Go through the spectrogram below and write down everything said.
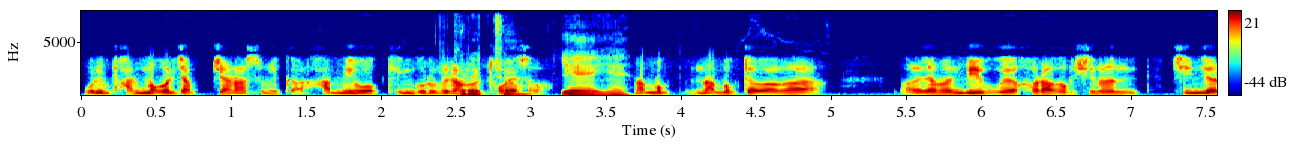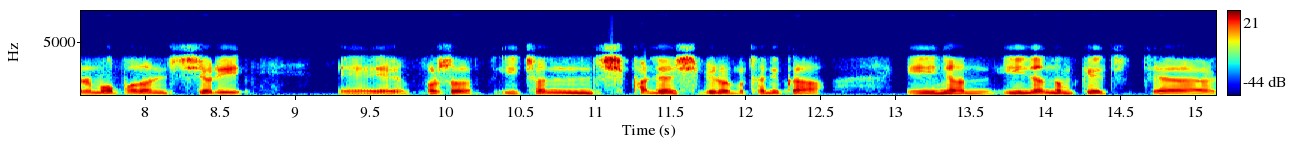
우리 발목을 잡지 않았습니까? 한미 working group이라는 그렇죠. 걸 통해서 예, 예. 남북 남북 대화가 말하자면 미국의 허락 없이는 진전을 못 보던 시절이 예, 벌써 2018년 11월부터니까 2년 2년 넘게 진짜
